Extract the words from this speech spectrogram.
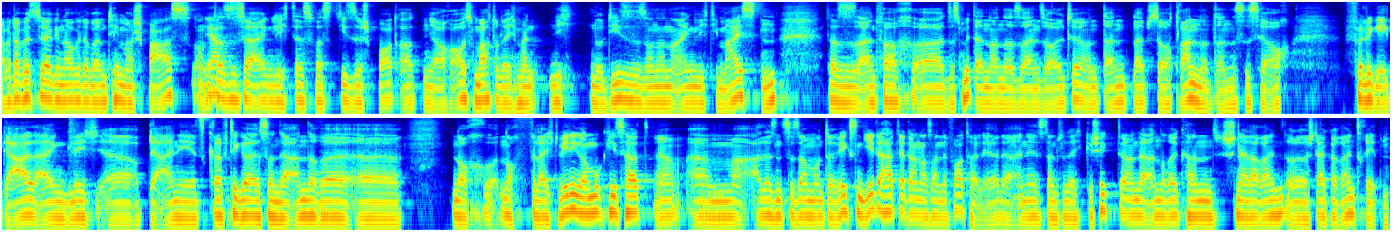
Aber da bist du ja genau wieder beim Thema Spaß. Und ja. das ist ja eigentlich das, was diese Sportarten ja auch ausmacht. Oder ich meine, nicht nur diese, sondern eigentlich die meisten, dass es einfach äh, das Miteinander sein sollte. Und dann bleibst du auch dran. Und dann ist es ja auch völlig egal eigentlich, äh, ob der eine jetzt kräftiger ist und der andere äh, noch, noch vielleicht weniger Muckis hat. Ja? Ähm, alle sind zusammen unterwegs und jeder hat ja dann auch seine Vorteile. Ja? Der eine ist dann vielleicht geschickter und der andere kann schneller rein oder stärker reintreten.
